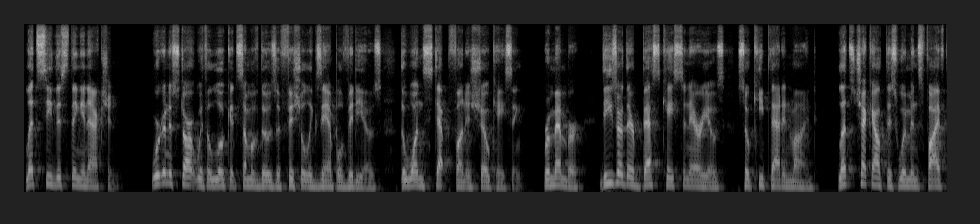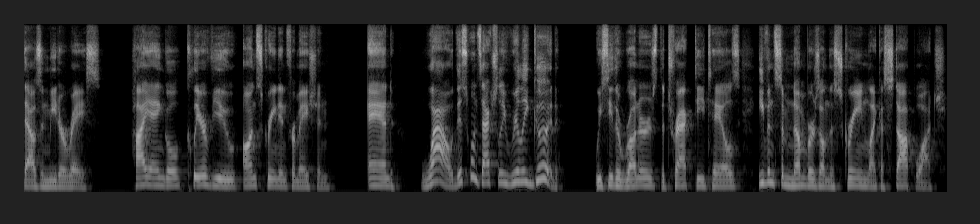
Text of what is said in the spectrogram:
Let's see this thing in action. We're going to start with a look at some of those official example videos, the ones StepFun is showcasing. Remember, these are their best case scenarios, so keep that in mind. Let's check out this women's 5,000 meter race high angle, clear view, on-screen information. And wow, this one's actually really good. We see the runners, the track details, even some numbers on the screen like a stopwatch.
